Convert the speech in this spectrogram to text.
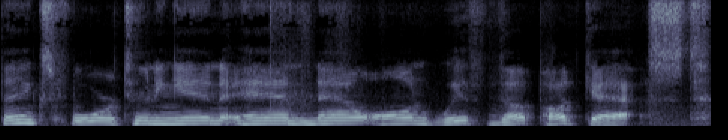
Thanks for tuning in. And now on with the podcast.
